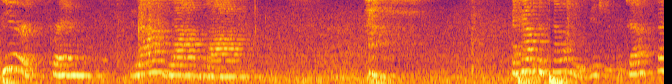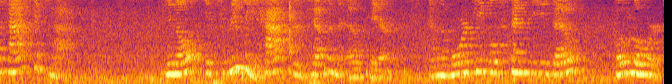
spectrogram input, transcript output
dearest friends, blah, blah, blah. I have to tell you, this is just a hack attack. You know, it's really hacker's heaven out there. And the more people send these out, oh Lord.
